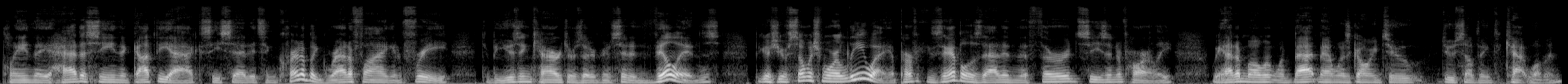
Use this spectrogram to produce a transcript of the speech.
claimed they had a scene that got the axe. He said it's incredibly gratifying and free to be using characters that are considered villains because you have so much more leeway. A perfect example is that in the third season of Harley, we had a moment when Batman was going to do something to Catwoman,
